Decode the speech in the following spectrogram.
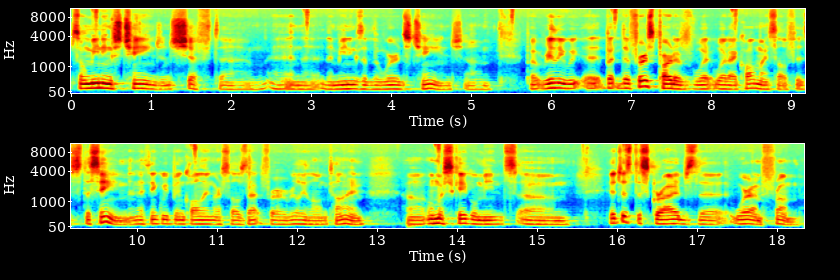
so meanings change and shift, uh, and the, the, meanings of the words change. Um, but really, we, uh, but the first part of what, what I call myself is the same, and I think we've been calling ourselves that for a really long time. Uh, means um, it just describes the where I'm from.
